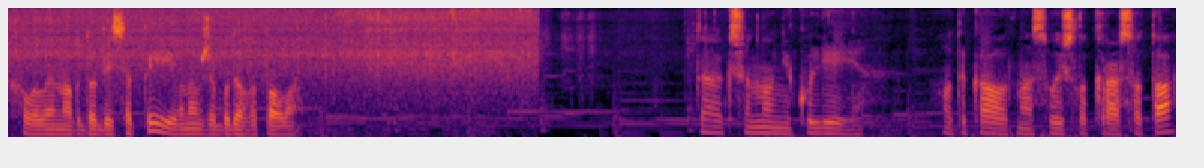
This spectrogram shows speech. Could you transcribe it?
хвилинок до 10 і вона вже буде готова. Так, шановні колеги, отака от у нас вийшла красота.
